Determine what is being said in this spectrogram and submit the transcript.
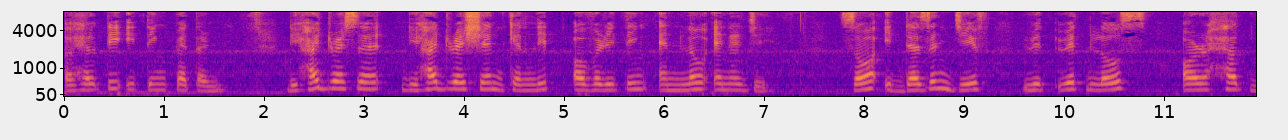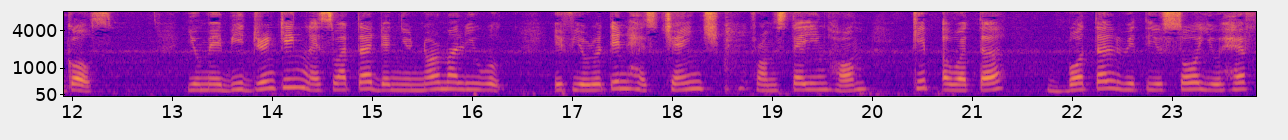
a healthy eating pattern. Dehydration, dehydration can lead overeating and low energy. So it doesn't jive with weight loss or health goals. You may be drinking less water than you normally would if your routine has changed from staying home, keep a water bottle with you so you have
